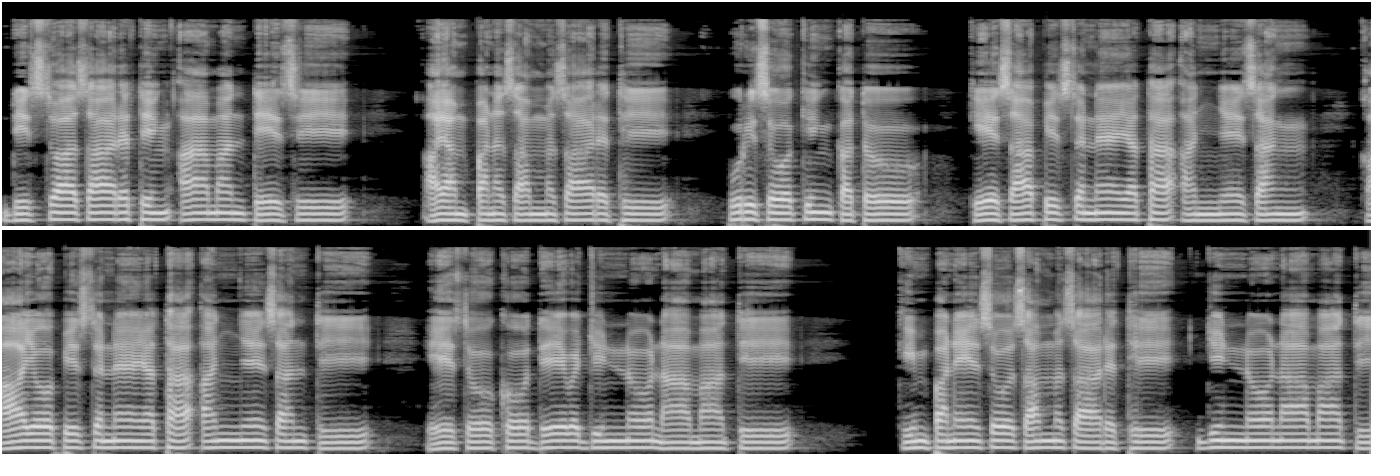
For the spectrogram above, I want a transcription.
දිස්වාසාරතින් ආමන්තේසි අයම් පන සම්මසාරති පුරිසෝකින් කතෝ කේසාපිස්සන යථා අඤ්ඤේ සං කායෝ පිස්සන යථා අඤ්ඤේ සම්ති ඒසෝ කෝ දේව ජින්නෝ නාමාති කිම්පනේසෝ සම්මසාරති ජින්නෝ නාමාති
